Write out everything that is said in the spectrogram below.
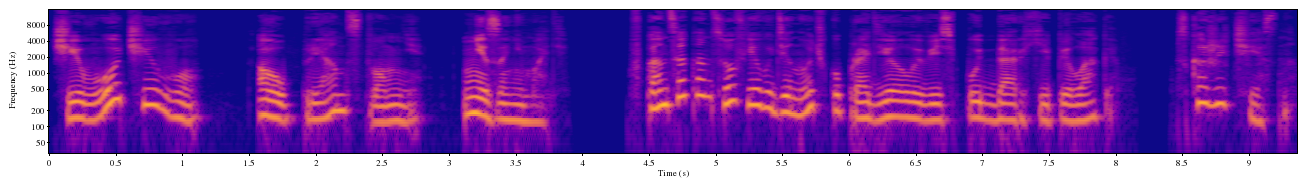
Чего-чего, а упрямство мне не занимать. В конце концов, я в одиночку проделала весь путь до архипелага. Скажи честно,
